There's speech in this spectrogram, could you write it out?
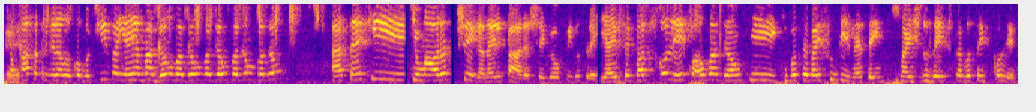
Então é. passa a primeira locomotiva e aí é vagão, vagão, vagão, vagão, vagão até que, que uma hora chega, né? Ele para, chega o fim do trem. E aí você pode escolher qual vagão que, que você vai subir, né? Tem mais de 200 para você escolher.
